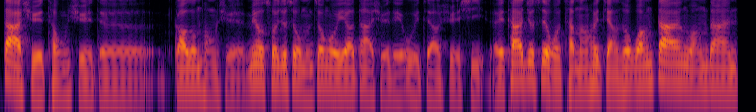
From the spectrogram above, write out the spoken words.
大学同学的高中同学没有错，就是我们中国医药大学的物理治疗学系，诶，他就是我常常会讲说王大恩，王大恩，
